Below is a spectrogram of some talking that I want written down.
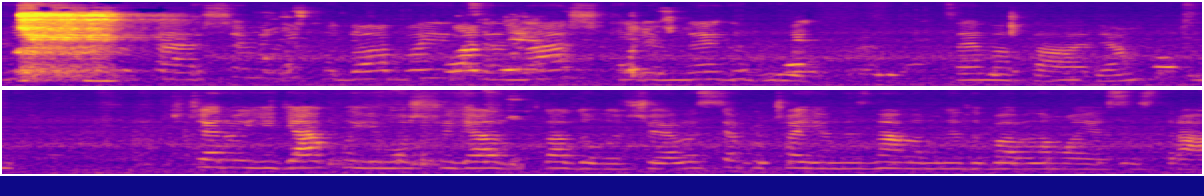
По-перше, мені подобається наш керівник групи. Це Наталя. Щиро їй дякуємо, що я туди долучилася, хоча я не знала, мене додала моя сестра.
